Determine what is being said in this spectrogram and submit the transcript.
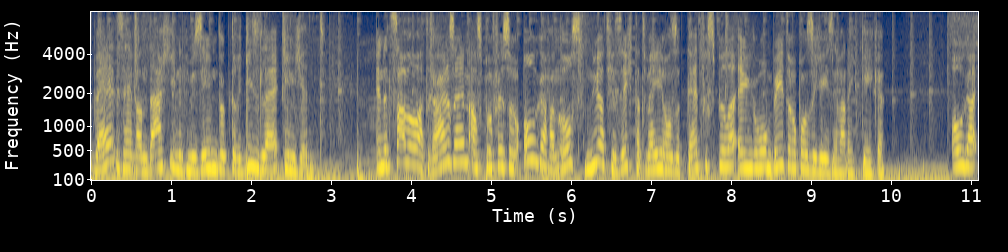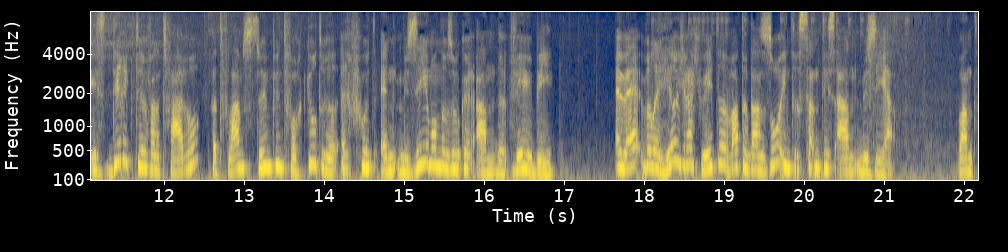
Wij zijn vandaag in het museum Dr. Gisley in Gent. Het zou wel wat raar zijn als professor Olga van Oost nu had gezegd dat wij hier onze tijd verspillen en gewoon beter op onze gsm hadden gekeken. Olga is directeur van het VARO, het Vlaams Steunpunt voor Cultureel Erfgoed en museumonderzoeker aan de VUB. En wij willen heel graag weten wat er dan zo interessant is aan musea. Want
